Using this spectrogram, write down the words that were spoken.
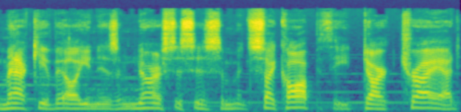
Machiavellianism, narcissism, and psychopathy, dark triad.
